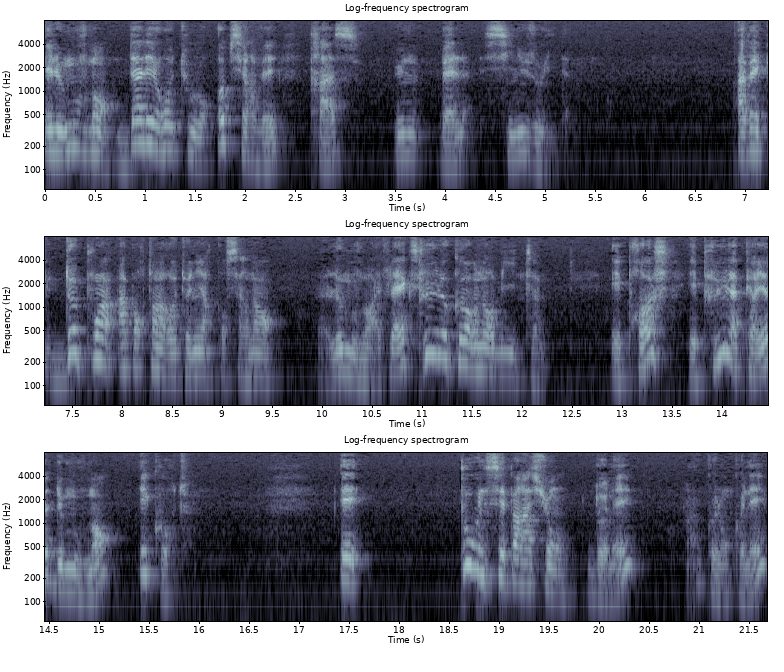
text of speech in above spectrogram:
et le mouvement d'aller-retour observé trace une belle sinusoïde avec deux points importants à retenir concernant le mouvement réflexe. Plus le corps en orbite est proche et plus la période de mouvement est courte. Et pour une séparation donnée, hein, que l'on connaît,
